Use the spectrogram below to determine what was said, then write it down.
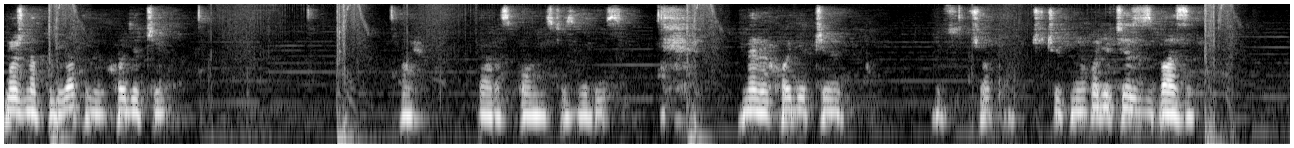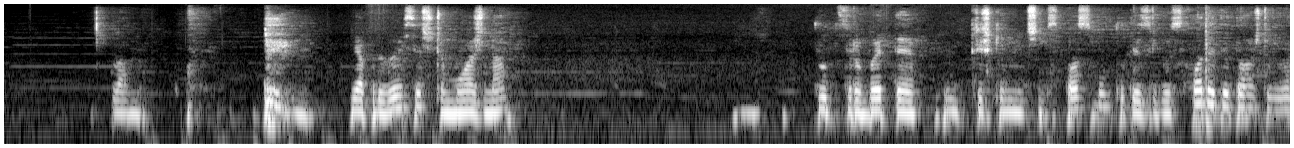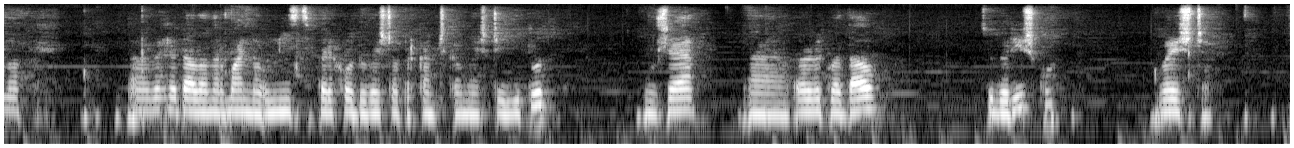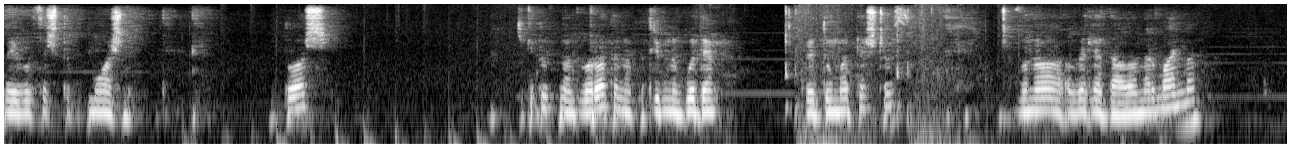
Можна полювати, не виходячи. Ой, зараз повністю зведуся. Не виходячи. Чуть-чуть не виходячи з бази. Ладно. Я подивився, що можна тут зробити трішки іншим способом. Тут я зробив сходи для того, щоб воно е, виглядало нормально у місці переходу вищого парканчика в нижче. І тут вже е, викладав цю доріжку вище. Виявилося, що так можна. Тож, тільки тут над воротами потрібно буде придумати щось, щоб воно виглядало нормально.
